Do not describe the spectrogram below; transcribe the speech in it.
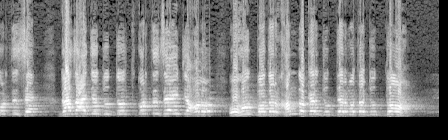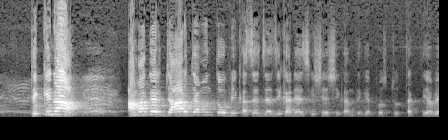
করতেছে, গাজায় যে যুদ্ধ করতেছে, এইটা হলো ওহুদ বদর খন্দকের যুদ্ধের মতো যুদ্ধ। ঠিক কিনা আমাদের যার যেমন তৌফিক আছে, যে যেখানে আছি, সে সেখান থেকে প্রস্তুত থাকতে হবে।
